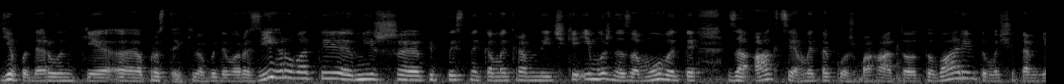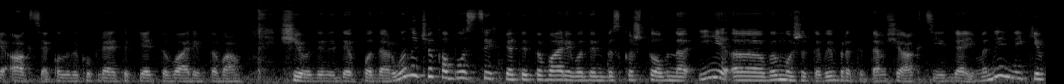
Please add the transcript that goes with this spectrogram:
є подарунки, е, просто які ми будемо розігрувати між е, підписниками крамниці. Одинички, і можна замовити за акціями також багато товарів, тому що там є акція, коли ви купуєте 5 товарів, то вам ще один іде в подаруночок або з цих п'яти товарів один безкоштовно. І е, ви можете вибрати там ще акції для іменинників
